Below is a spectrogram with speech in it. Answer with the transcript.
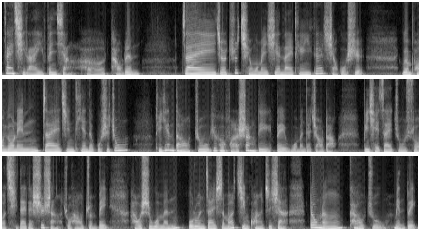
再一起来分享和讨论。在这之前，我们先来听一个小故事。愿朋友您在今天的故事中。体验到主耶和华上帝对我们的教导，并且在主所期待的事上做好准备，好使我们不论在什么境况之下都能靠主面对。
